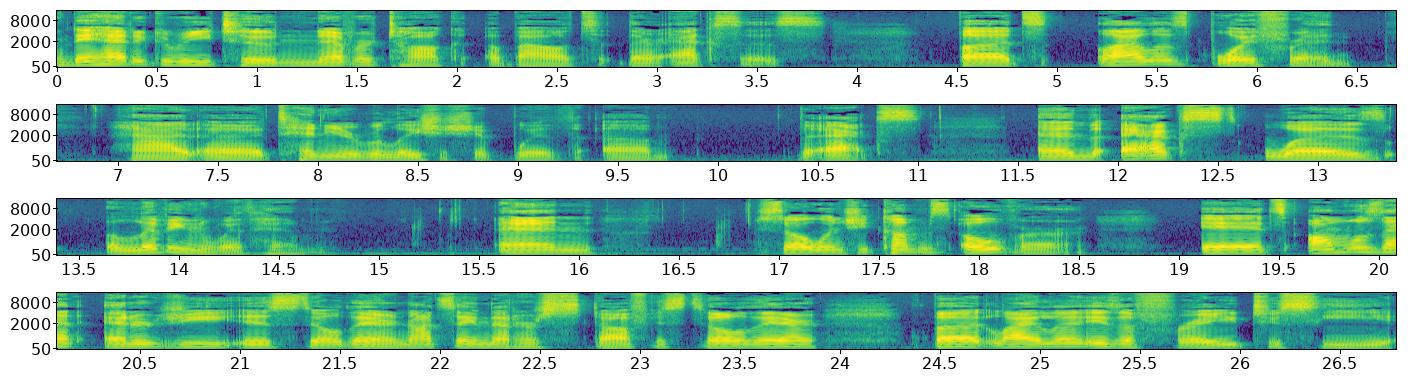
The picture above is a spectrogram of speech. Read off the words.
they had agreed to never talk about their exes. But Lila's boyfriend had a 10 year relationship with um, the ex, and the ex was living with him. And so when she comes over, it's almost that energy is still there. Not saying that her stuff is still there, but Lila is afraid to see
